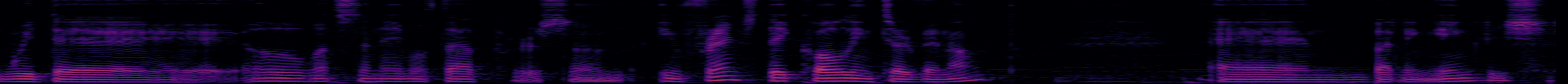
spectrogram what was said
with the oh what's the name of that person? In French they call intervenant. And but in English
